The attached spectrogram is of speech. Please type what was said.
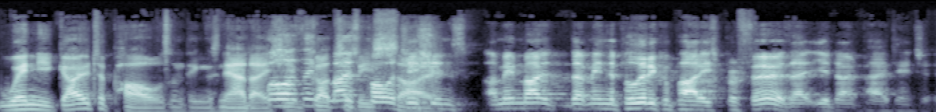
when you go to polls and things nowadays, well, you've I think got most to be politicians, so... I mean, most, I mean, the political parties prefer that you don't pay attention.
